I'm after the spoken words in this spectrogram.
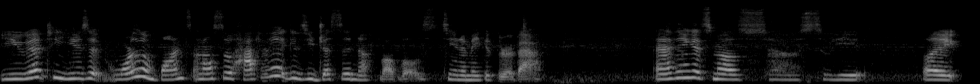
you get to use it more than once, and also half of it gives you just enough bubbles to you know make it through a bath. And I think it smells so sweet, like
